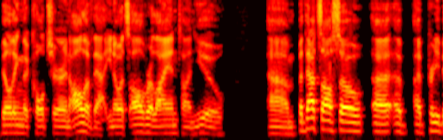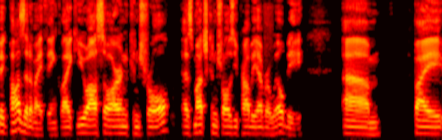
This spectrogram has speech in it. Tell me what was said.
building the culture and all of that you know it's all reliant on you um, but that's also a, a, a, pretty big positive i think like you also are in control as much control as you probably ever will be um, by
